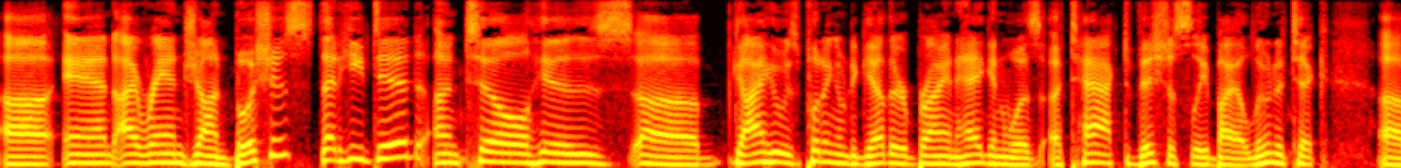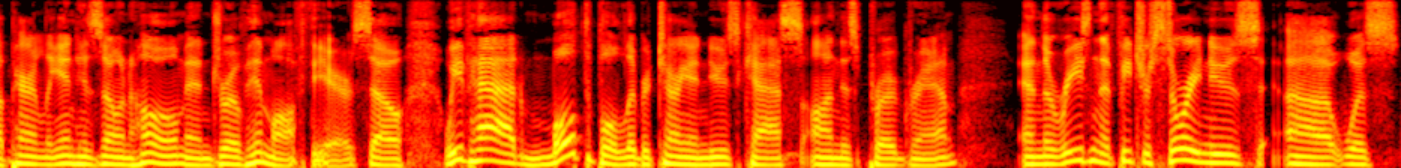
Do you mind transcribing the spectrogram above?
Uh, and I ran John Bush's that he did until his uh, guy who was putting them together, Brian Hagan, was attacked viciously by a lunatic, uh, apparently in his own home, and drove him off the air. So we've had multiple libertarian newscasts on this program. And the reason that feature story news uh, was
